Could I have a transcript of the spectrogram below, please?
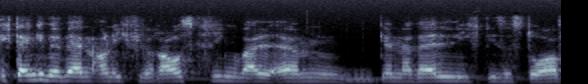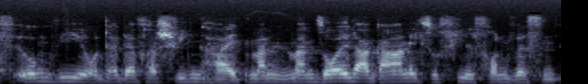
Ich denke, wir werden auch nicht viel rauskriegen, weil ähm, generell liegt dieses Dorf irgendwie unter der Verschwiegenheit. Man, man soll da gar nicht so viel von wissen.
